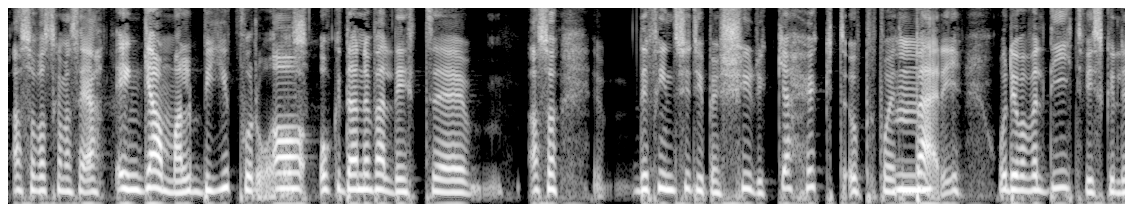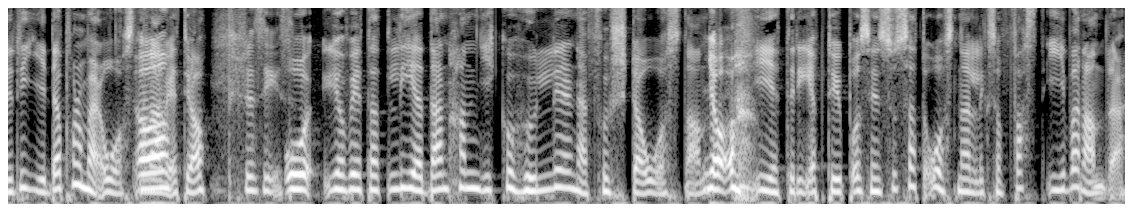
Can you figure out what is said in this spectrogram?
alltså vad ska man säga? En gammal by på Rhodos. Ja, och den är väldigt, eh, alltså det finns ju typ en kyrka högt upp på ett Mm. berg. Och det var väl dit vi skulle rida på de här åsnorna Ja. vet jag. precis. Och jag vet att ledaren han gick och höll i den här första åsnan ja. i ett rep typ och sen så satt åsnorna liksom fast i varandra.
